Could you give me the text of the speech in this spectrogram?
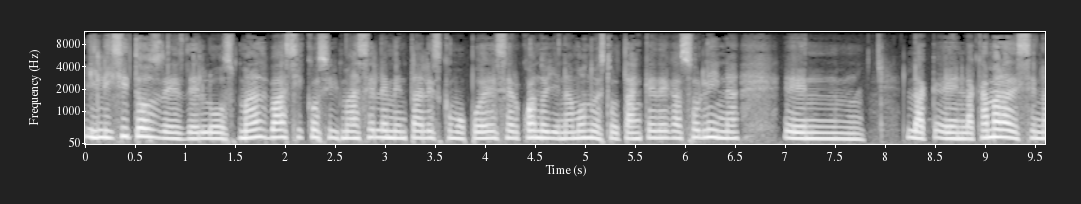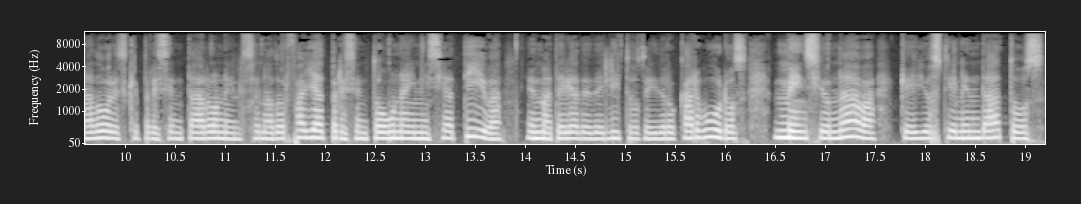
ilícitos desde los más básicos y más elementales como puede ser cuando llenamos nuestro tanque de gasolina en la, en la Cámara de Senadores que presentaron, el senador Fayad presentó una iniciativa en materia de delitos de hidrocarburos, mencionaba que ellos tienen datos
